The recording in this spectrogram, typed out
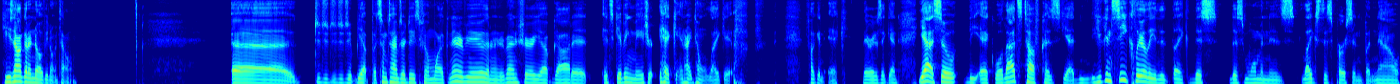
He's not going to know if you don't tell him. Uh, yep, but sometimes our dates feel more like an interview than an adventure. Yep, got it. It's giving major ick, and I don't like it. Fucking ick. There it is again. Yeah, so the ick. Well, that's tough because yeah, you can see clearly that like this this woman is likes this person, but now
